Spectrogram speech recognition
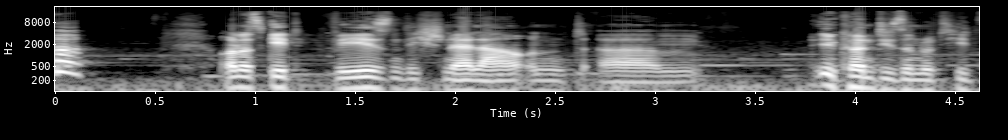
ha. Und es geht wesentlich schneller und ähm, ihr könnt diese Notiz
